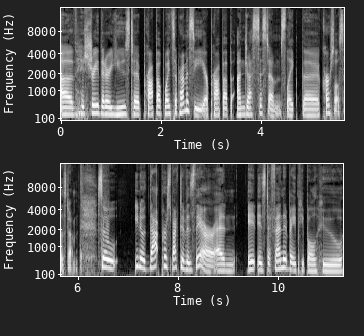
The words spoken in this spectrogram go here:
of history that are used to prop up white supremacy or prop up unjust systems like the carceral system. So, you know, that perspective is there and it is defended by people who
